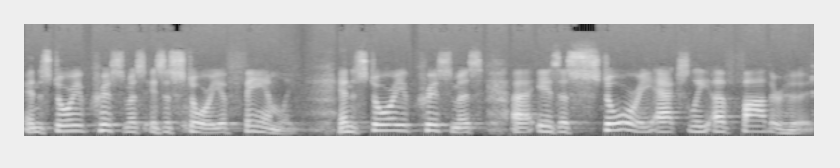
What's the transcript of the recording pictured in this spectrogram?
And the story of Christmas is a story of family. And the story of Christmas uh, is a story, actually, of fatherhood.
